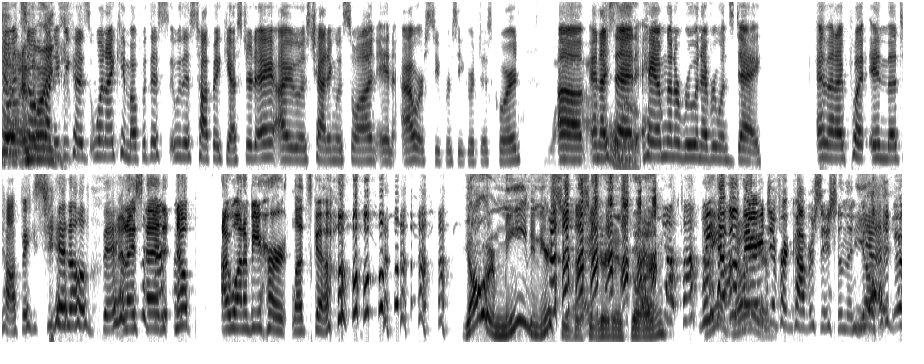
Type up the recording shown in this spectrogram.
Yeah, it's so like- funny because when I came up with this with this topic yesterday, I was chatting with Swan in our super secret Discord, um, and I Hold said, up. "Hey, I'm gonna ruin everyone's day," and then I put in the topics channel this, And I said, nope, I want to be hurt. Let's go. Y'all are mean in your super secret Discord. we Me have and a very are- different conversation than y'all Yeah. do.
